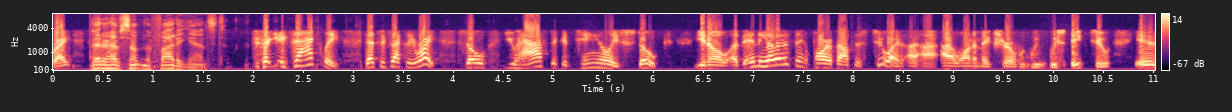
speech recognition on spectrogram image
right? Better have something to fight against. exactly. That's exactly right. So you have to continually stoke you know, and the other thing part about this too, I I, I want to make sure we, we speak to is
